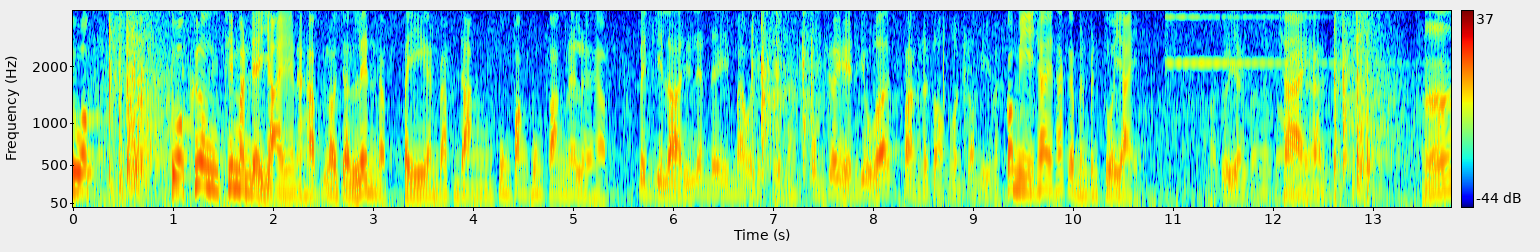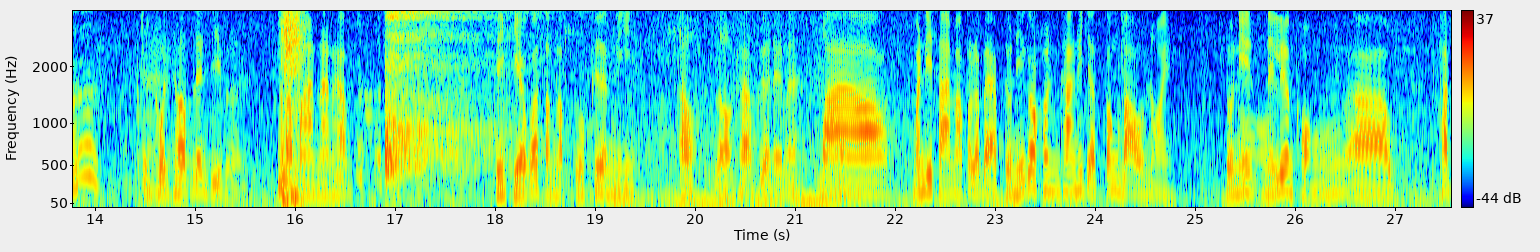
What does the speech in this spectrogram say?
ตัวตัวเครื่องที่มันใหญ่ๆนะครับ เราจะเล่นแบบตีกันแบบดังปุ้งปังปุ้งปังได้เลยครับ เป็นกีฬาที่เล่นได้มากกว่าหนึ่งคนนะ ผมเคยเห็นอยู่ว่าฝั่งละสองคนก็มีปะก็มีใช่ถ้าเกิดมันเป็นตัวใหญ่ เอาตัวใหญ่ฝั่งละสองใช่ครับได้เป็นคนชอบเล่นทีเผลอประมาณนั้นครับ สีเขียวก็สำหรับตัวเครื่องนี้เอ้าหล่อข้ามเครื่องได้ไหมเหมาะอ่ไหมามันดีไซน์มาคนละแบบ ตัวนี้ก็ค่อนข้างที่จะต้องเบาหน่อย ตัวนี้อ๋อ ในเรื่องของอาพัด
